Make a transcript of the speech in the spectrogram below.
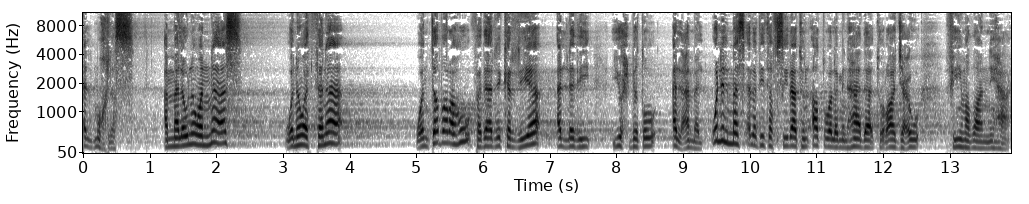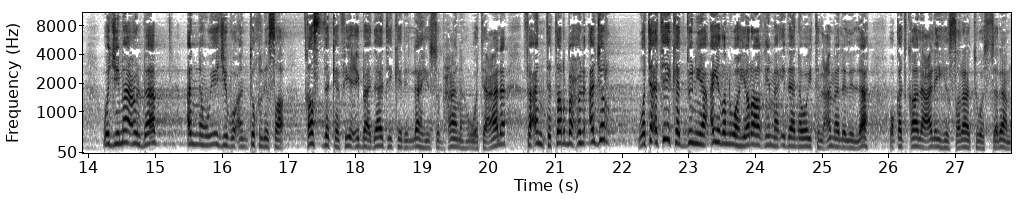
المخلص. أما لو نوى الناس ونوى الثناء وانتظره فذلك الرياء الذي يحبط العمل. وللمسألة تفصيلات أطول من هذا تراجع في مظانها. وجماع الباب أنه يجب أن تخلص قصدك في عباداتك لله سبحانه وتعالى فأنت تربح الأجر وتأتيك الدنيا أيضا وهي راغمة إذا نويت العمل لله. وقد قال عليه الصلاة والسلام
